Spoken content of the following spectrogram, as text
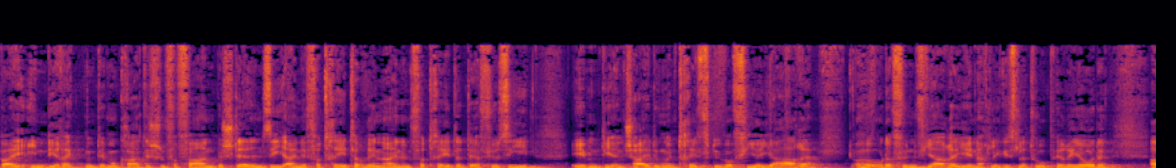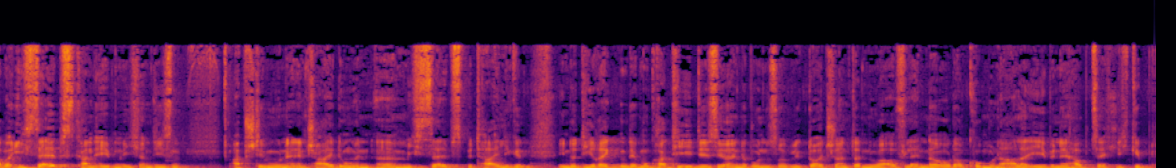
bei indirekten demokratischen Verfahren bestellen Sie eine Vertreterin, einen Vertreter, der für Sie eben die Entscheidungen trifft über vier Jahre äh, oder fünf Jahre, je nach Legislaturperiode. Aber ich selbst kann eben nicht an diesen Abstimmungen, Entscheidungen äh, mich selbst beteiligen. In der direkten Demokratie, die es ja in der Bundesrepublik Deutschland dann nur auf Länder- oder kommunaler Ebene hauptsächlich gibt,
